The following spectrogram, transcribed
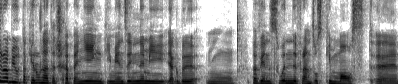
i robił takie różne też happeningi, między innymi jakby mm, pewien słynny francuski most e,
